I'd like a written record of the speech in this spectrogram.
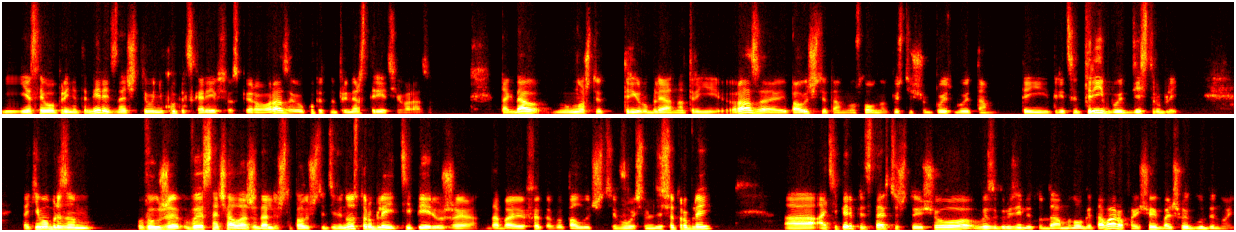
И если его принято мерить, значит, его не купят, скорее всего, с первого раза, его купят, например, с третьего раза. Тогда умножьте 3 рубля на 3 раза и получите там, условно, пусть еще пусть будет там 3,33, будет 10 рублей. Таким образом, вы уже, вы сначала ожидали, что получите 90 рублей, теперь уже, добавив это, вы получите 80 рублей, а, а теперь представьте, что еще вы загрузили туда много товаров, а еще и большой глубиной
